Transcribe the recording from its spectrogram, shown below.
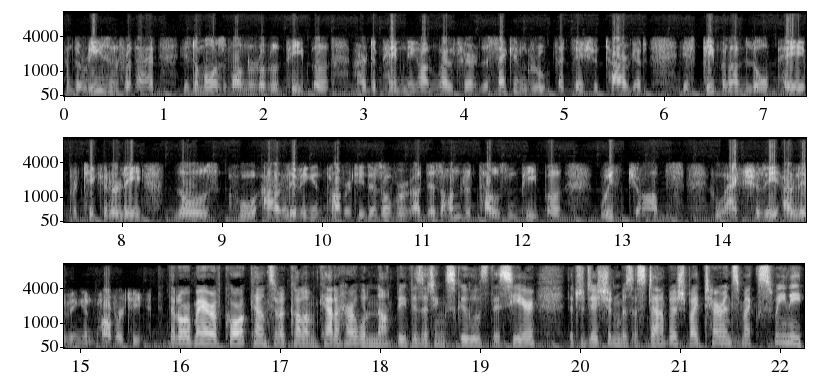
And the reason for that is the most vulnerable people are depending on welfare. The second group that they should target is people on low pay, particularly those who are living in poverty. There's over uh, there's 100,000 people with jobs who actually are living in poverty. The Lord Mayor of Cork, Councillor Colm Kelleher, will not be visiting schools this year. The tradition was established by Terence MacSwiney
